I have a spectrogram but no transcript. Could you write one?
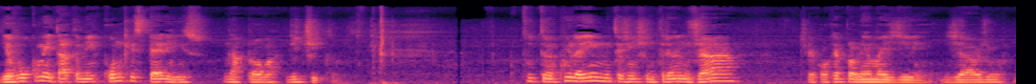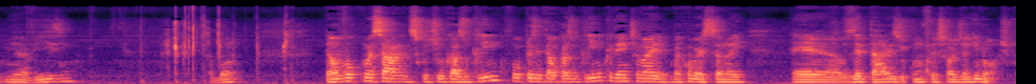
E eu vou comentar também como que eles pedem isso na prova de título. Tudo tranquilo aí? Muita gente entrando já. Se tiver qualquer problema aí de, de áudio, me avise. Tá bom? Então vou começar a discutir o caso clínico, vou apresentar o caso clínico e daí a gente vai, vai conversando aí é, os detalhes de como fechar o diagnóstico.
